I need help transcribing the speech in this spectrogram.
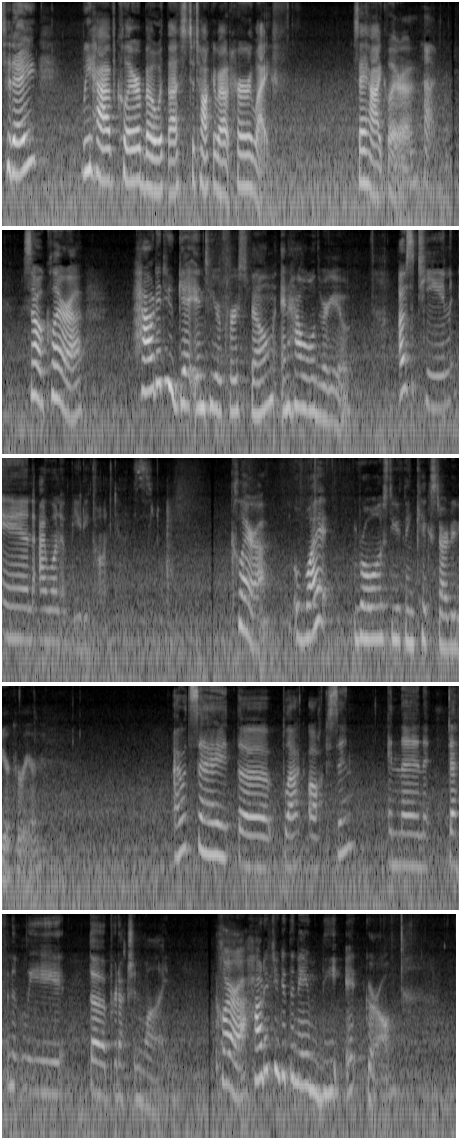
Today, we have Clara Bow with us to talk about her life. Say hi, Clara. Hi. So, Clara, how did you get into your first film and how old were you? I was a teen and I won a beauty contest. Clara, what roles do you think kickstarted your career? I would say the Black Oxen and then definitely the production wine. Clara, how did you get the name The It Girl?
